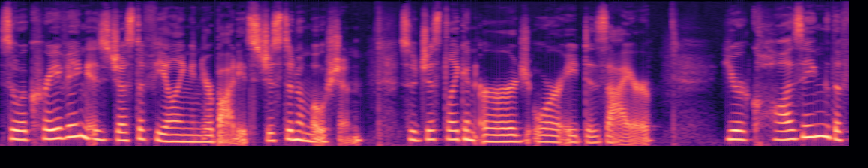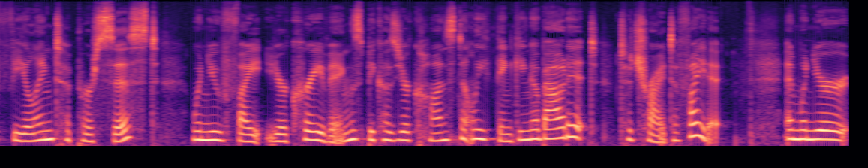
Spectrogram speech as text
So, a craving is just a feeling in your body, it's just an emotion. So, just like an urge or a desire, you're causing the feeling to persist when you fight your cravings because you're constantly thinking about it to try to fight it. And when you're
